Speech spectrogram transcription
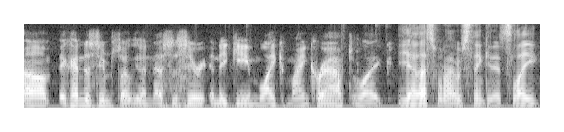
Um, it kind of seems slightly unnecessary in a game like Minecraft. Like, Yeah, that's what I was thinking. It's like,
